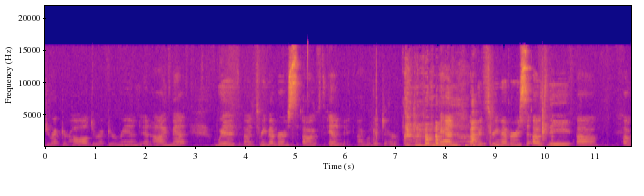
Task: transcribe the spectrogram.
Director Hall, Director Rand, and I met with uh, three members of, and I will get to her, and uh, with three members of the uh, of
